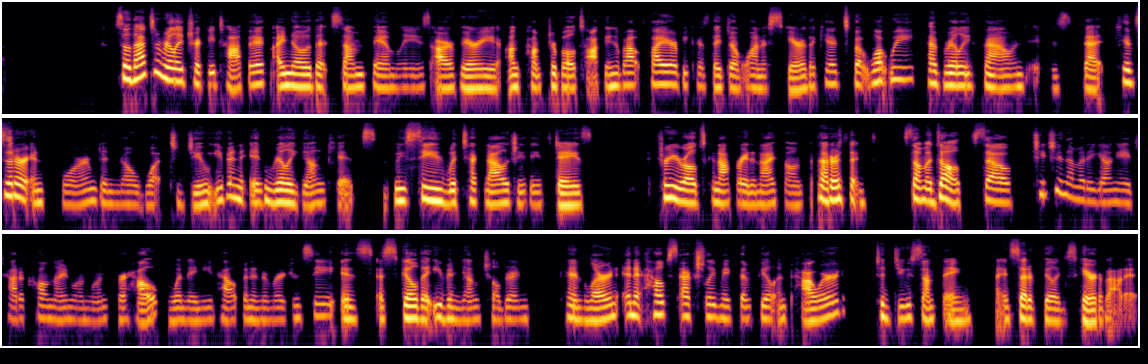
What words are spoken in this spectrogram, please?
So that's a really tricky topic. I know that some families are very uncomfortable talking about fire because they don't want to scare the kids. But what we have really found is that kids that are informed and know what to do, even in really young kids, we see with technology these days, three year olds can operate an iPhone better than some adults. So teaching them at a young age how to call 911 for help when they need help in an emergency is a skill that even young children can learn. And it helps actually make them feel empowered to do something instead of feeling scared about it.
